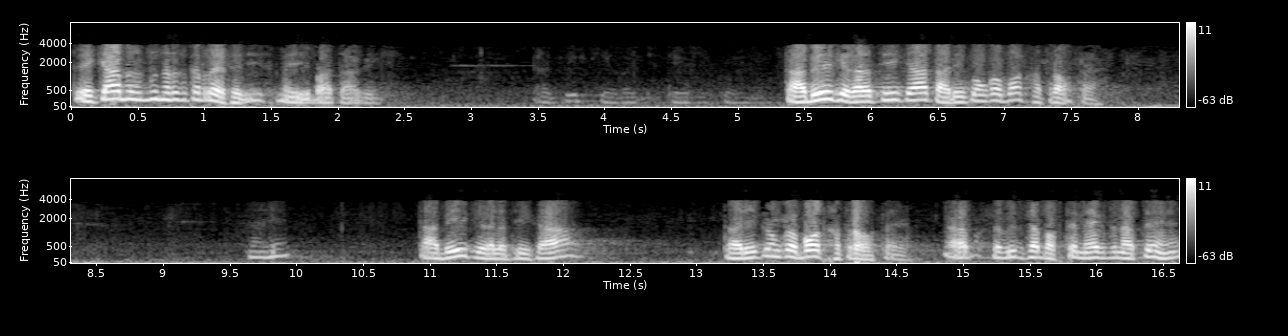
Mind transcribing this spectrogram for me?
تو یہ کیا مضمون عرض کر رہے تھے جی؟ اس میں یہ بات آ گئی۔ تعبیر کی غلطی کا تاریخوں کو بہت خطرہ ہوتا ہے۔ تعبیر کی غلطی کا تاریخوں کو بہت خطرہ ہوتا ہے۔ آپ سبیر صاحب ہفتے میں ایک دن آتے ہیں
